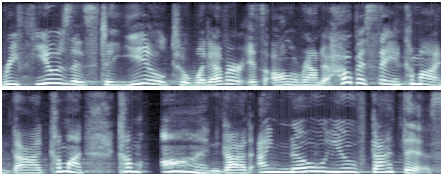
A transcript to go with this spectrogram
refuses to yield to whatever is all around it. Hope is saying, Come on, God, come on, come on, God. I know you've got this.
